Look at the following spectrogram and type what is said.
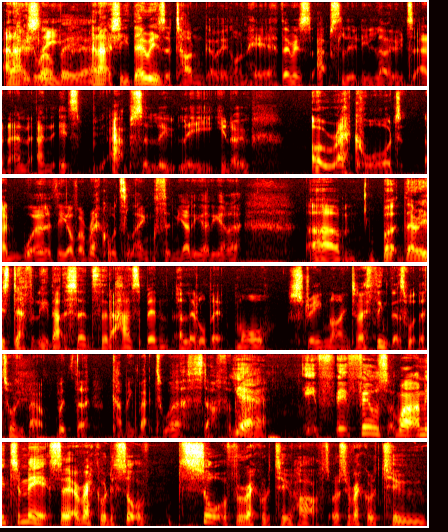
And Could well actually, be, yeah. and actually, there is a ton going on here. There is absolutely loads, and and and it's absolutely you know a record and worthy of a record's length and yada yada yada. Um, but there is definitely that sense that it has been a little bit more streamlined, and I think that's what they're talking about with the coming back to earth stuff. And all Yeah. It, it feels well. I mean, to me, it's a, record of sort of sort of a record of two halves, or it's a record of two.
